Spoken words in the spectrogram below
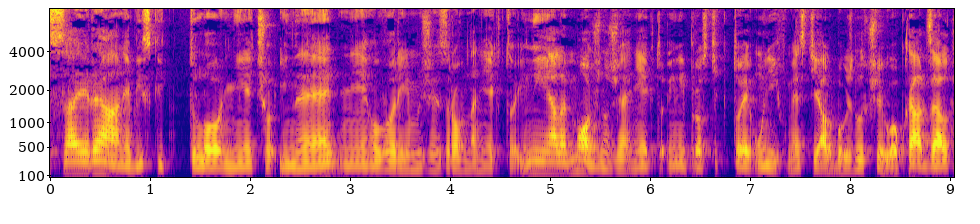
sa jej reálne vyskytlo niečo iné. Nehovorím, že zrovna niekto iný, ale možno, že aj niekto iný proste, kto je u nich v meste alebo už dlhšie ju obchádzal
